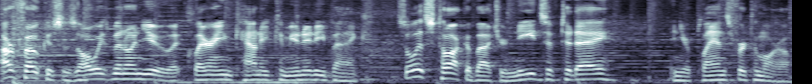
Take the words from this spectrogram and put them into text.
Our focus has always been on you at Clarion County Community Bank. So let's talk about your needs of today and your plans for tomorrow.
